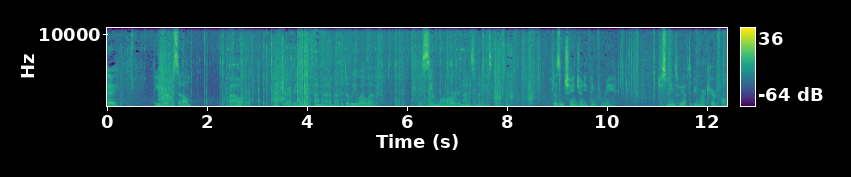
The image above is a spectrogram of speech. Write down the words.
Hey, you nervous at all? About? After everything we found out about the WLF, they seem more organized than I expected. Doesn't change anything for me. Just means we have to be more careful.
